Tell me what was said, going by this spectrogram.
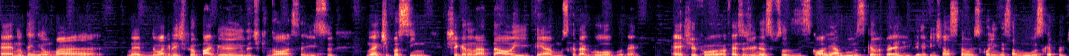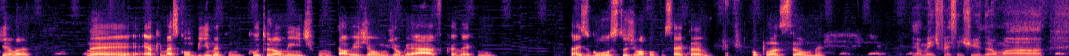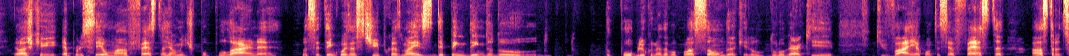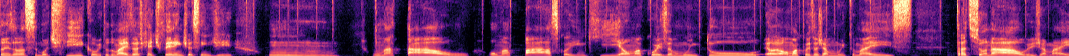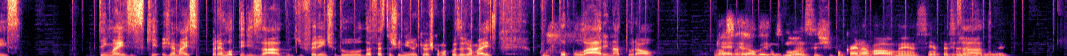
É, não tem nenhuma, né, nenhuma grande propaganda de que, nossa, isso. Não é tipo assim, chega no Natal e tem a música da Globo, né? É tipo, a festa junina as pessoas escolhem a música, velho. E de repente elas estão escolhendo essa música porque ela né, é o que mais combina com, culturalmente com tal região geográfica, né? Com tais gostos de uma certa população, né? Realmente faz sentido. É uma. Eu acho que é por ser uma festa realmente popular, né? Você tem coisas típicas, mas dependendo do, do, do público, né, da população daquele do lugar que, que vai acontecer a festa, as tradições elas se modificam e tudo mais. Eu acho que é diferente assim de um, um Natal ou uma Páscoa em que é uma coisa muito é uma coisa já muito mais tradicional e já mais tem mais que já é mais pré-roteirizado, diferente do da festa junina, que eu acho que é uma coisa já mais popular e natural. Nossa, é, realmente. Tem uns nuances tipo carnaval, né? Assim, a festa Exato. junina, né?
